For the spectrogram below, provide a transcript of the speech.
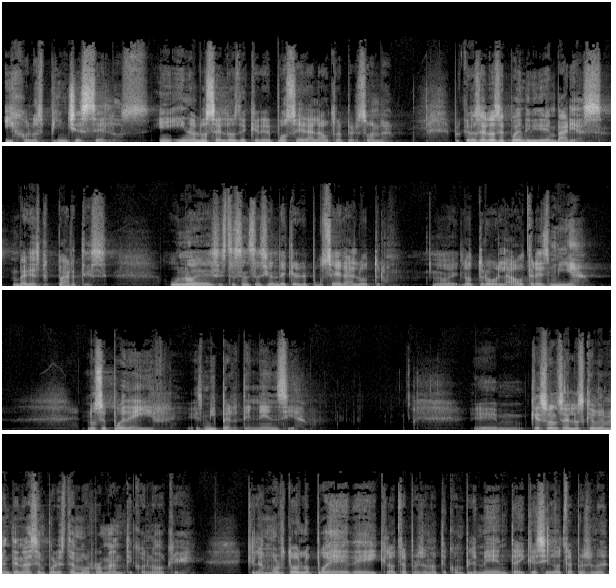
Hijo, los pinches celos. Y, y no los celos de querer poseer a la otra persona porque los celos se pueden dividir en varias, en varias partes. Uno es esta sensación de querer poseer al otro. ¿no? El otro, la otra es mía. No se puede ir, es mi pertenencia. eh, que son celos que obviamente nacen por este amor romántico, ¿no? Que, que el amor todo lo puede y que la otra persona te complementa y que sin la otra persona,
